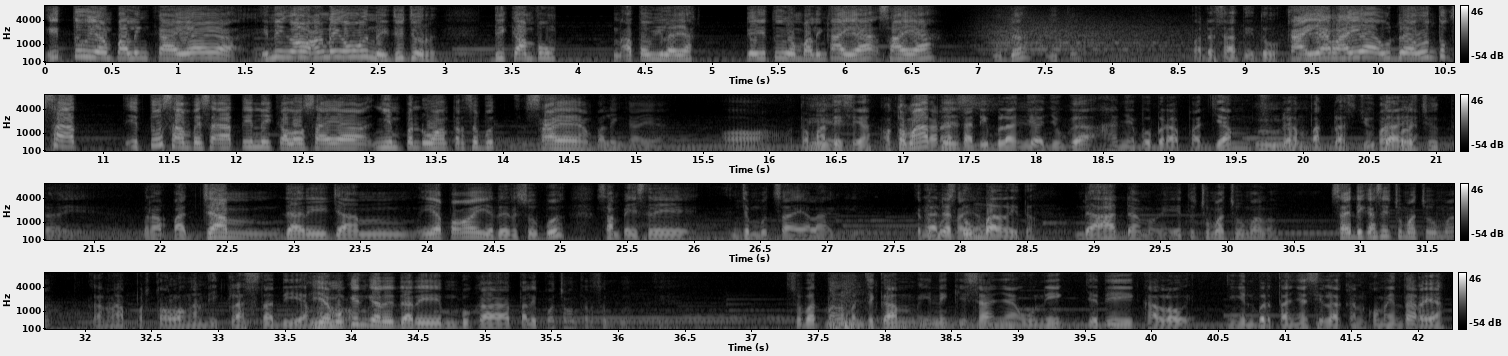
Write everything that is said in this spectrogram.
itu yang paling kaya ya. Ini ngomong Angnai ngomong nih jujur di kampung atau wilayah itu yang paling kaya saya. Udah itu. Pada saat itu. Kaya raya udah untuk saat itu sampai saat ini kalau saya nyimpen uang tersebut saya yang paling kaya. Oh, otomatis Iya, ya. otomatis. Karena tadi belanja juga hanya beberapa jam sudah 14 juta 14 ya. juta iya. Berapa jam dari jam ya pokoknya ya dari subuh sampai istri jemput saya lagi. Nggak ada saya. tumbal itu. Nggak ada mah. Itu cuma-cuma loh. Saya dikasih cuma-cuma. Karena pertolongan ikhlas tadi ya. Iya mungkin dari dari membuka tali pocong tersebut. Iya. Sobat Malam Mencekam ini kisahnya unik. Jadi kalau ingin bertanya silakan komentar ya.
